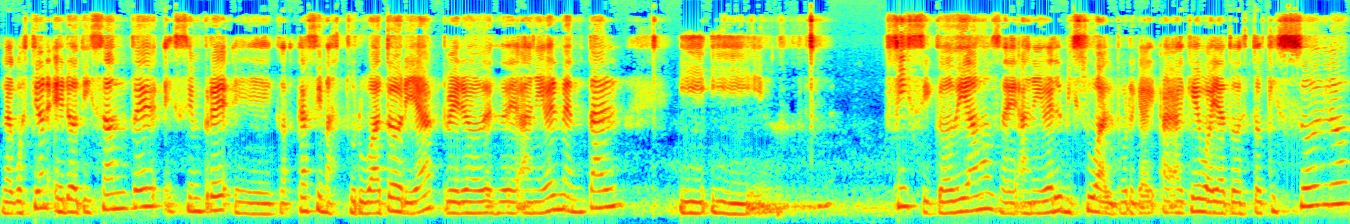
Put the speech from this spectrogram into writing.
la cuestión erotizante es siempre eh, ca- casi masturbatoria, pero desde a nivel mental y, y físico, digamos, eh, a nivel visual, porque a, a qué voy a todo esto, que solo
